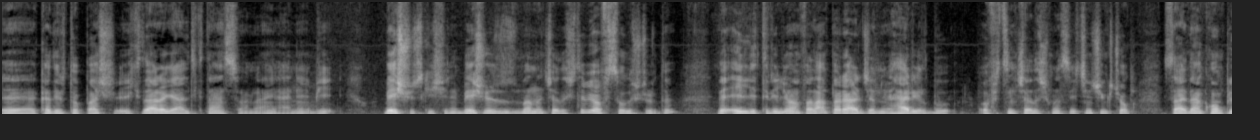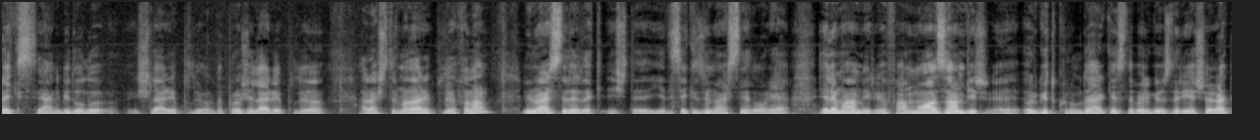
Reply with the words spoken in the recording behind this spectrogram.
e, Kadir Topaş iktidara geldikten sonra yani bir 500 kişinin 500 uzmanın çalıştığı bir ofis oluşturdu ve 50 trilyon falan para harcanıyor her yıl bu ofisin çalışması için. Çünkü çok sayeden kompleks yani bir dolu işler yapılıyor orada. Projeler yapılıyor, araştırmalar yapılıyor falan. Üniversiteleri de işte 7-8 üniversiteye de oraya eleman veriyor falan. Muazzam bir e, örgüt kuruldu. Herkes de böyle gözleri yaşararak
